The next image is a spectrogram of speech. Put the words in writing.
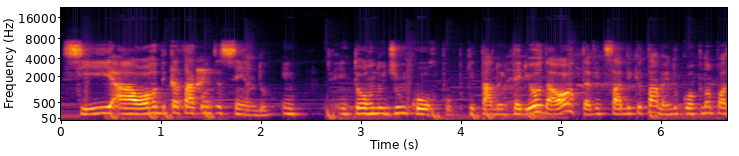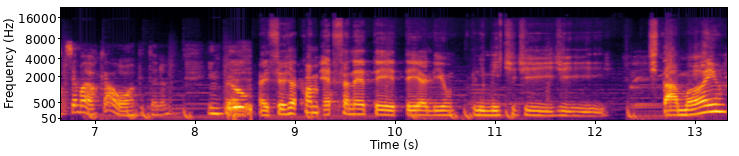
se a órbita está acontecendo em em torno de um corpo que está no interior da órbita, a gente sabe que o tamanho do corpo não pode ser maior que a órbita, né? Então. Aí você já começa, né, ter, ter ali um limite de, de, de tamanho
